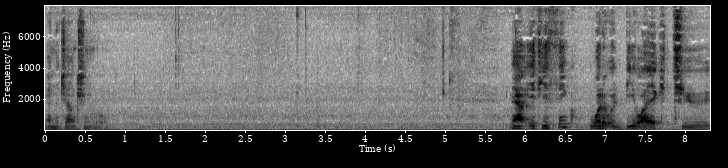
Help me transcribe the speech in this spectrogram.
and the junction rule. Now, if you think what it would be like to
